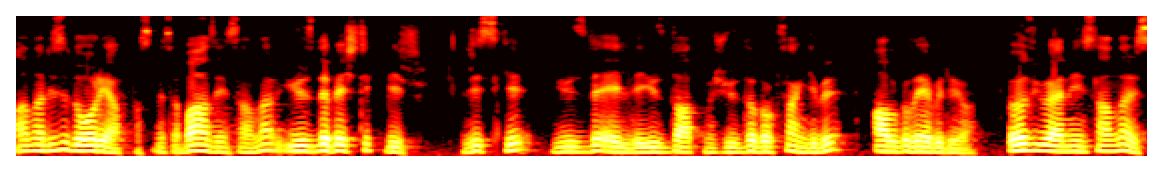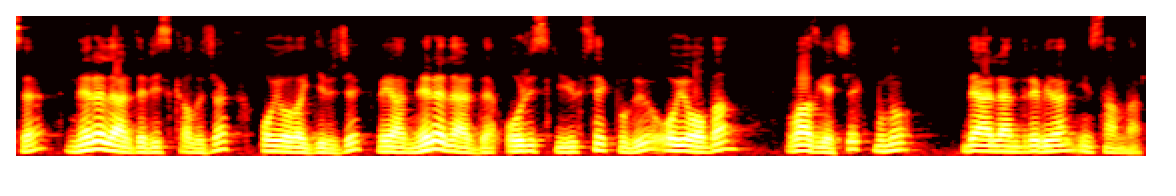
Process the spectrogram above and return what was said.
analizi doğru yapması. Mesela bazı insanlar %5'lik bir riski %50, %60, %90 gibi algılayabiliyor. Özgüvenli insanlar ise nerelerde risk alacak, o yola girecek veya nerelerde o riski yüksek buluyor, o yoldan vazgeçecek. Bunu değerlendirebilen insanlar.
